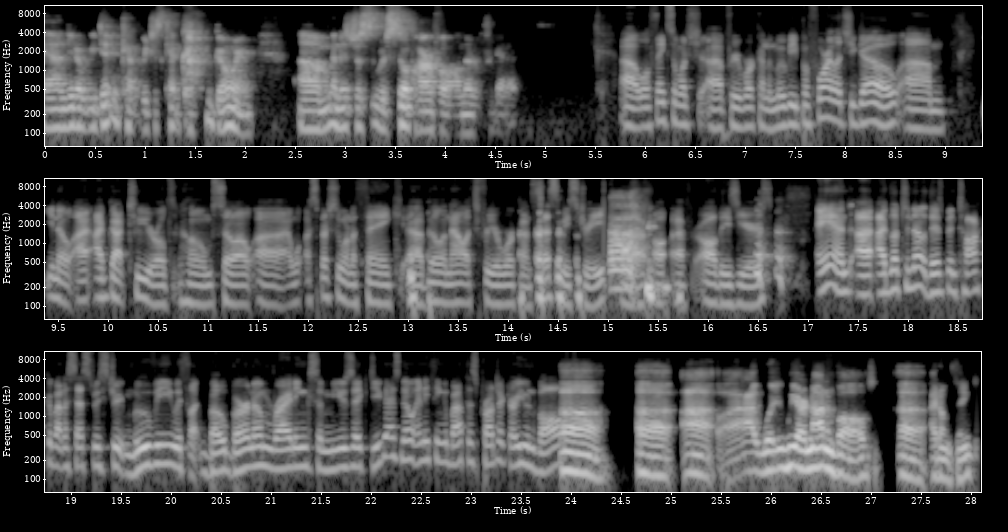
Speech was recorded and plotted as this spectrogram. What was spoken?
and you know, we didn't cut; we just kept going. Um, and it's just it was so powerful. I'll never forget it. Uh, well, thanks so much uh, for your work on the movie. Before I let you go, um, you know, I, have got two year olds at home, so uh, I especially want to thank uh, Bill and Alex for your work on Sesame Street uh, all, after all these years. And uh, I'd love to know. There's been talk about a Sesame Street movie with like Bo Burnham writing some music. Do you guys know anything about this project? Are you involved? Uh, uh, I, we are not involved. I don't think.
